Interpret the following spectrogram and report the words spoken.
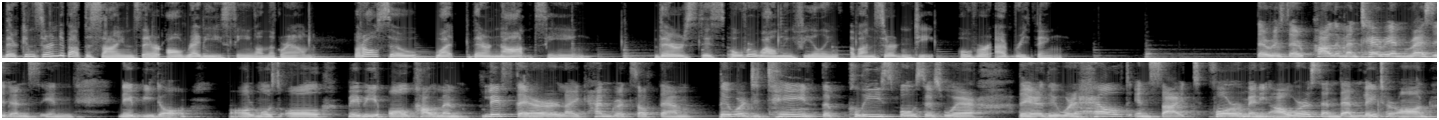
They're concerned about the signs they're already seeing on the ground, but also what they're not seeing. There's this overwhelming feeling of uncertainty over everything. There is a parliamentarian residence in Naypyidaw. Almost all, maybe all parliament live there, like hundreds of them. They were detained. The police forces were there. They were held inside for many hours. And then later on,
